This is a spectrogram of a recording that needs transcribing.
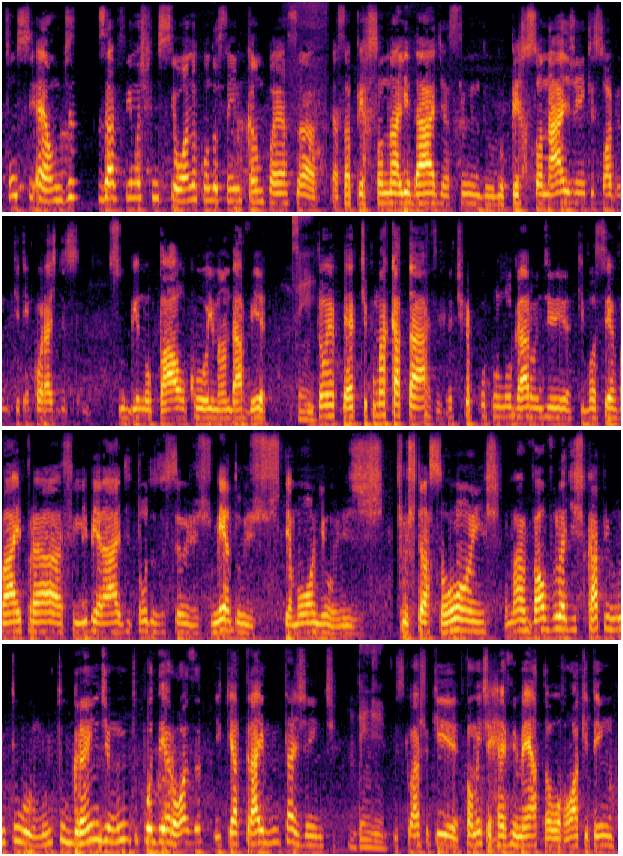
é, é um desafio, mas funciona quando você encampa essa, essa personalidade assim do, do personagem que sobe, que tem coragem de su- subir no palco e mandar ver. Sim. Então é, é tipo uma catarse, é tipo um lugar onde que você vai para se liberar de todos os seus medos, demônios, frustrações, uma válvula de escape muito muito grande, muito poderosa e que atrai muita gente. Entendi. Isso que eu acho que, principalmente heavy metal, o rock tem um,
